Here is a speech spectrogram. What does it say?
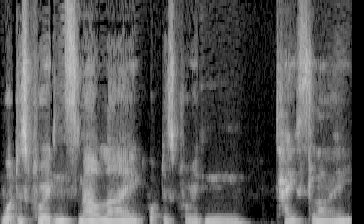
what does Croydon smell like? What does Croydon taste like?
